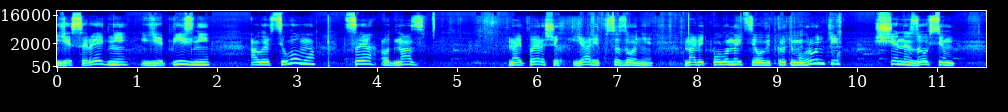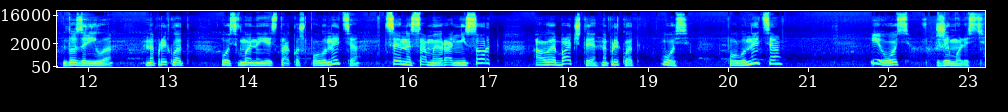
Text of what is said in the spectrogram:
є середні, є пізні, але в цілому це одна з найперших ягід в сезоні. Навіть полуниця у відкритому ґрунті ще не зовсім дозріла. Наприклад, ось в мене є також полуниця. Це не самий ранній сорт, але бачите, наприклад, ось полуниця і ось жимолість.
